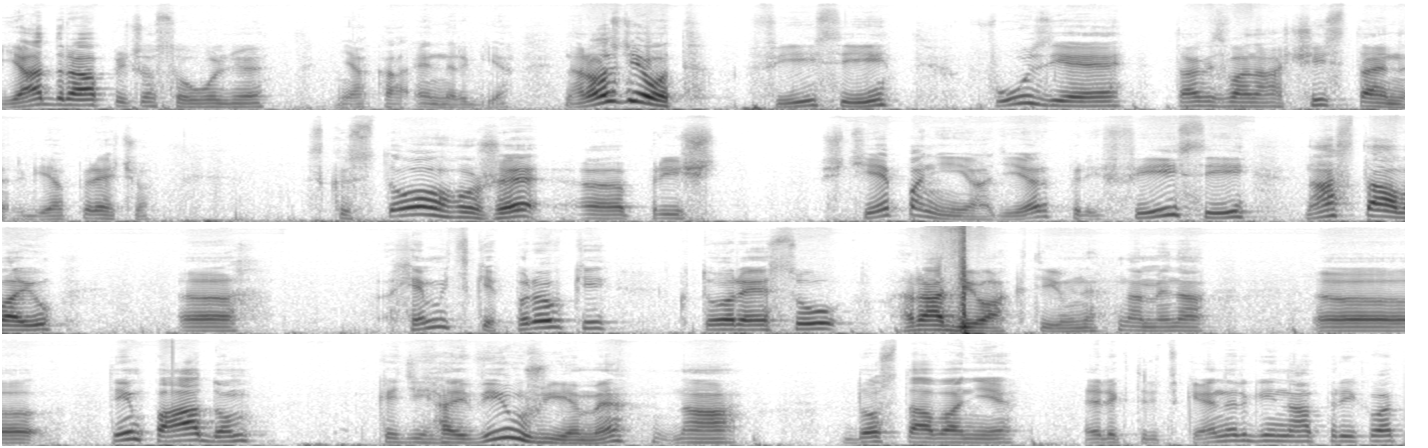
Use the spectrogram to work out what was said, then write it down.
jadra, pričom sa uvoľňuje nejaká energia. Na rozdiel od fízy, fúzie je tzv. čistá energia. Prečo? Skrz toho, že e, pri štiepaní jadier, pri fízii nastávajú e, chemické prvky, ktoré sú radioaktívne. Znamená, e, tým pádom, keď ich aj využijeme na dostávanie elektrickej energie napríklad,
